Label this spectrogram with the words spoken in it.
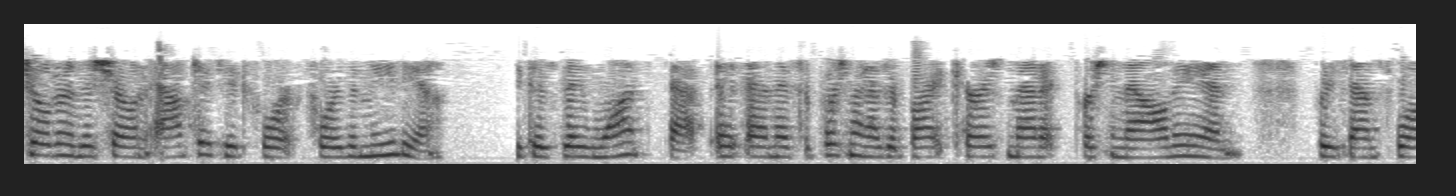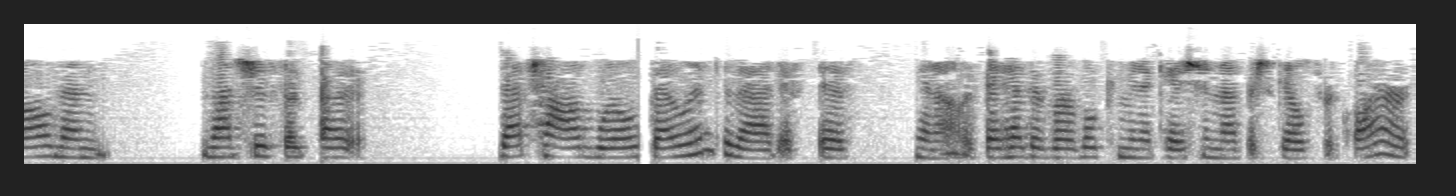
children that show an aptitude for for the media because they want that. And if a person has a bright, charismatic personality and presents well, then that's just a, a that child will go into that if if you know if they have the verbal communication and other skills required.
